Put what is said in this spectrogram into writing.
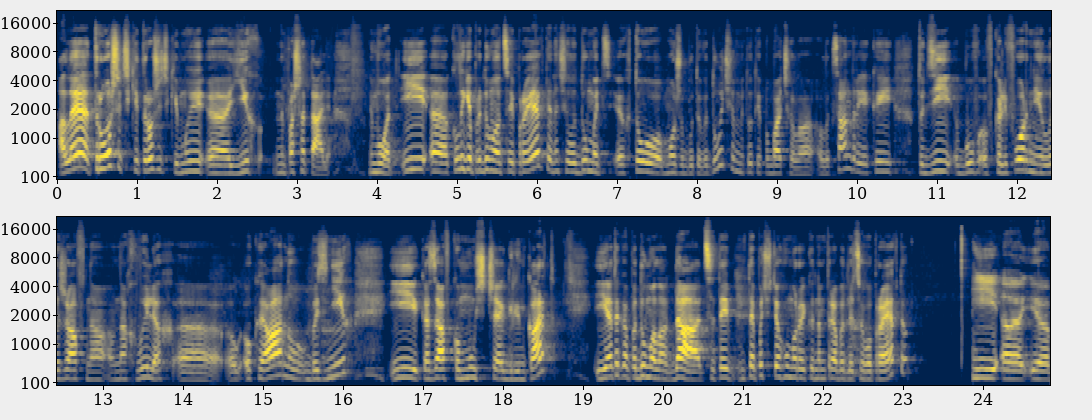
але трошечки, трошечки ми е, їх не пошатали. От. І е, коли я придумала цей проєкт, я почала думати, е, хто може бути ведучим. І тут я побачила Олександра, який тоді був в Каліфорнії, лежав на, на хвилях океану без ніг і казав комусь ще грін-карт. І я така подумала, да, це те, те почуття гумору, яке нам треба для цього проєкту. І е, е,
